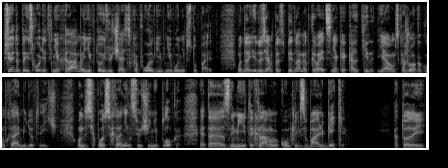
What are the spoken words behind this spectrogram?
Все это происходит вне храма, и никто из участников оргии в него не вступает. Вот, дорогие друзья, перед вами открывается некая картина. Я вам скажу, о каком храме идет речь. Он до сих пор сохранился очень неплохо. Это знаменитый храмовый комплекс в Баальбеке который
